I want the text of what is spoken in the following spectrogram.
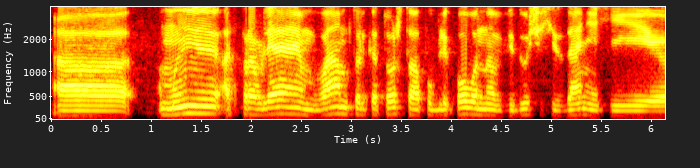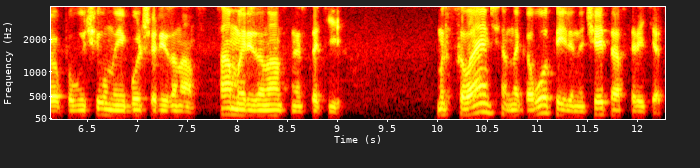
А, мы отправляем вам только то, что опубликовано в ведущих изданиях и получил наибольший резонанс. Самые резонансные статьи. Мы ссылаемся на кого-то или на чей-то авторитет,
